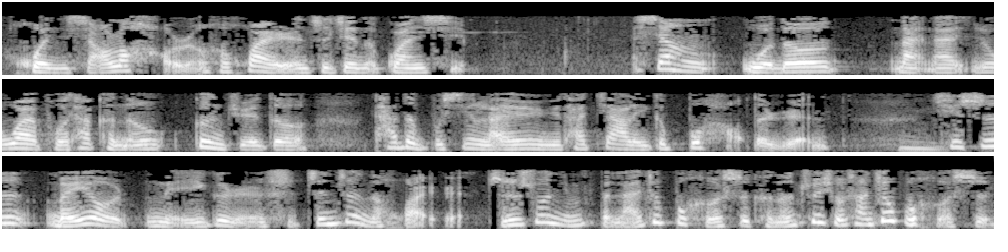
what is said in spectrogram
混淆了好人和坏人之间的关系。像我的奶奶就外婆，她可能更觉得她的不幸来源于她嫁了一个不好的人。其实没有哪一个人是真正的坏人，只是说你们本来就不合适，可能追求上就不合适。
